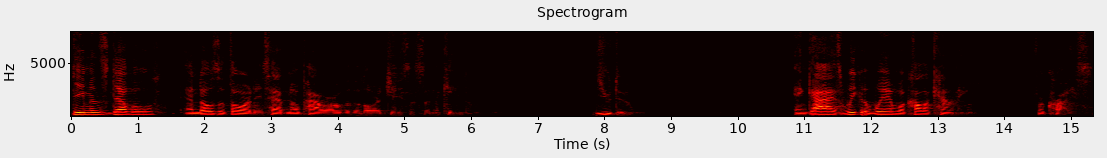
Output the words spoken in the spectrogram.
Demons, devils, and those authorities have no power over the Lord Jesus and the kingdom. You do. And guys, we could win Wakulla County for Christ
